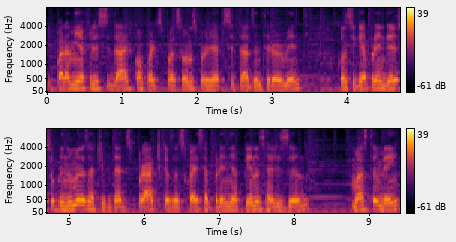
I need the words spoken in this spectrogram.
E para minha felicidade, com a participação nos projetos citados anteriormente, consegui aprender sobre inúmeras atividades práticas, as quais se aprendem apenas realizando, mas também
